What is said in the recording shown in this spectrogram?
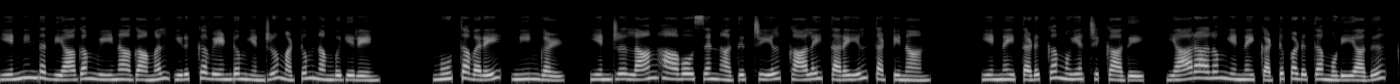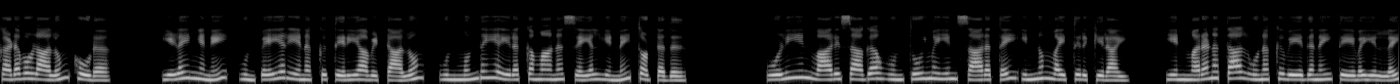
என்னிந்த தியாகம் வீணாகாமல் இருக்க வேண்டும் என்று மட்டும் நம்புகிறேன். மூத்தவரே நீங்கள். என்று லாங் ஹாவோசன் அதிர்ச்சியில் காலை தரையில் தட்டினான். என்னை தடுக்க முயற்சிக்காதே. யாராலும் என்னை கட்டுப்படுத்த முடியாது. கடவுளாலும் கூட. இளைஞனே உன் பெயர் எனக்கு தெரியாவிட்டாலும் உன் முந்தைய இரக்கமான செயல் என்னை தொட்டது. ஒளியின் வாரிசாக உன் தூய்மையின் சாரத்தை இன்னும் வைத்திருக்கிறாய். என் மரணத்தால் உனக்கு வேதனை தேவையில்லை.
